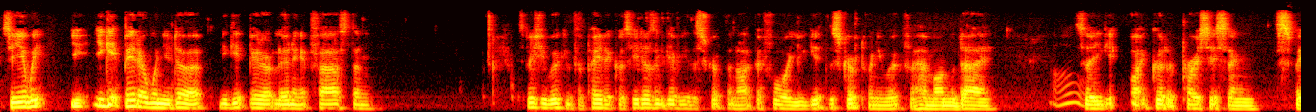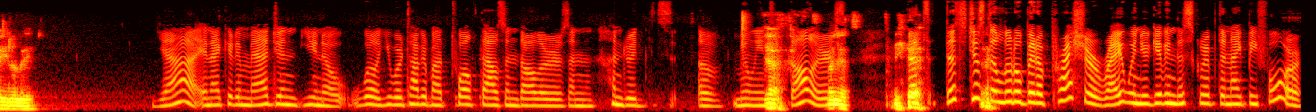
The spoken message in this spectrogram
So yeah, we you, you get better when you do it. You get better at learning it fast, and especially working for Peter because he doesn't give you the script the night before. You get the script when you work for him on the day. Oh. So you get quite good at processing speedily. Yeah, and I could imagine, you know, well, you were talking about twelve thousand dollars and hundreds of millions yeah, of dollars. Millions. Yeah. That's that's just a little bit of pressure, right? When you're giving the script the night before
